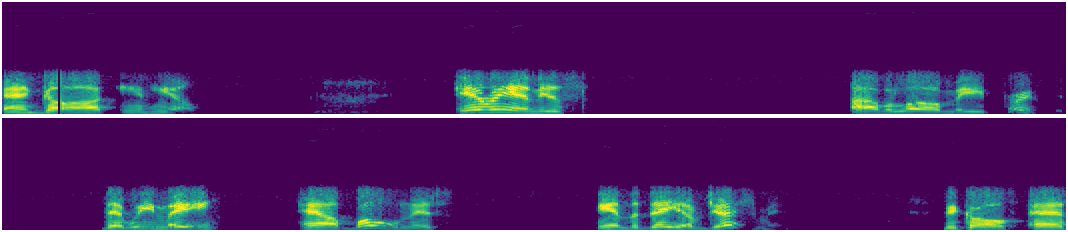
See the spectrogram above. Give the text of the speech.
and God in him. Herein is our love made perfect, that we may have boldness in the day of judgment because as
